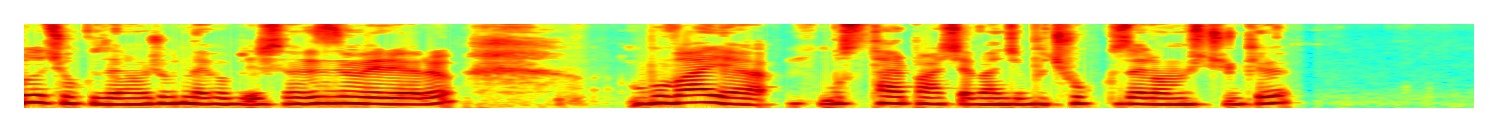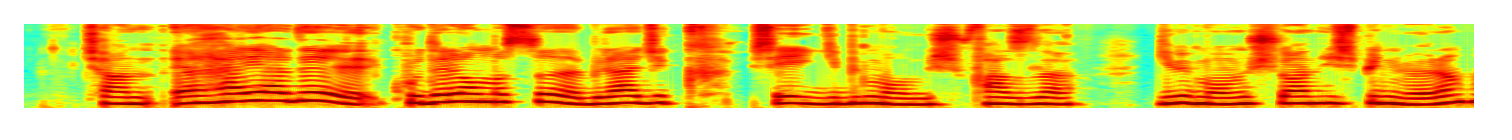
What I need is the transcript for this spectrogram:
Bu da çok güzel olmuş, bunu da yapabilirsiniz. İzin veriyorum. Bu var ya, bu star parça bence bu çok güzel olmuş çünkü. Çan, yani her yerde kurdele olması birazcık şey gibi mi olmuş, fazla gibi mi olmuş şu an hiç bilmiyorum.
